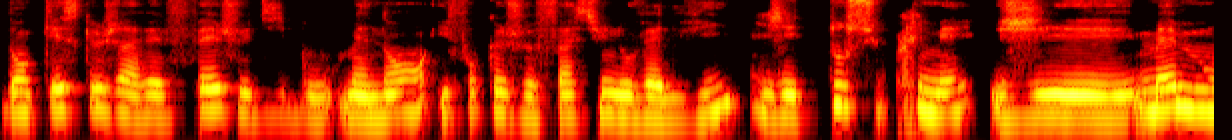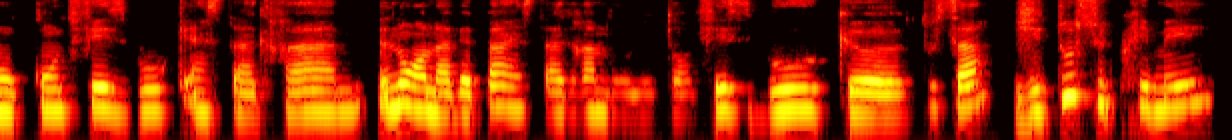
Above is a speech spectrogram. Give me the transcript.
Donc, qu'est-ce que j'avais fait? Je dis bon, maintenant, il faut que je fasse une nouvelle vie. J'ai tout supprimé. J'ai même mon compte Facebook, Instagram. Non, on n'avait pas Instagram dans le temps. Facebook, euh, tout ça. J'ai tout supprimé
